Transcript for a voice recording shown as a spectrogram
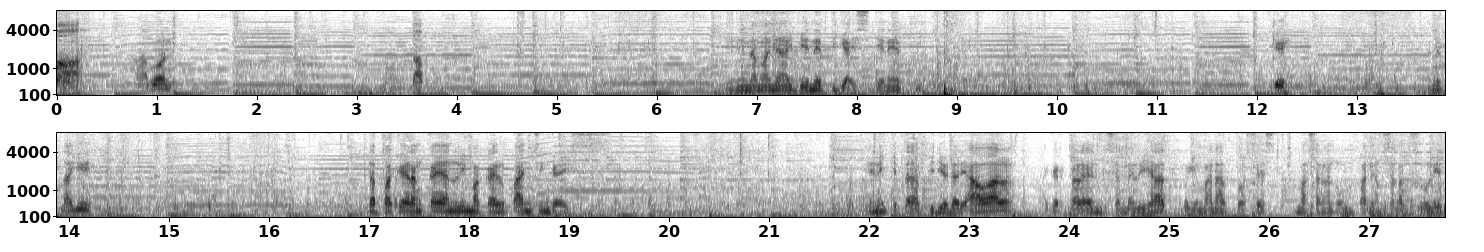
Wah, abon. Mantap. Ini namanya geneti guys, geneti. Oke. Lanjut lagi. Kita pakai rangkaian 5 kail pancing guys. Ini kita video dari awal agar kalian bisa melihat bagaimana proses pemasangan umpan yang sangat sulit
